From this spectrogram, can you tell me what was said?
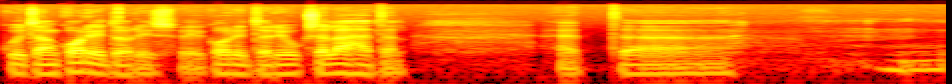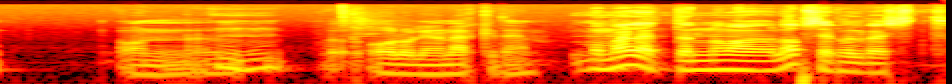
kui ta on koridoris või koridori ukse lähedal, et on mm -hmm. oluline märkida, jah. ma mäletan oma lapsepõlvest,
